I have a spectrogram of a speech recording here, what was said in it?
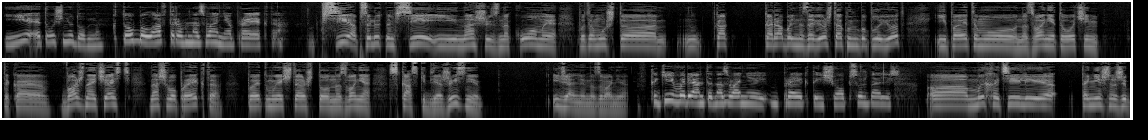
и это очень удобно. Кто был автором названия проекта? Все, абсолютно все, и наши знакомые, потому что ну, как корабль назовешь, так он поплывет, и поэтому название это очень такая важная часть нашего проекта, поэтому я считаю, что название «Сказки для жизни» идеальное название. Какие варианты названия проекта еще обсуждались? А, мы хотели, конечно же,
